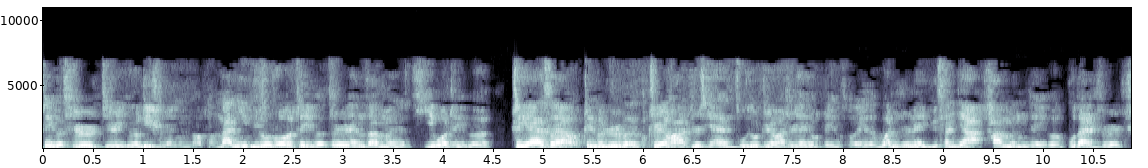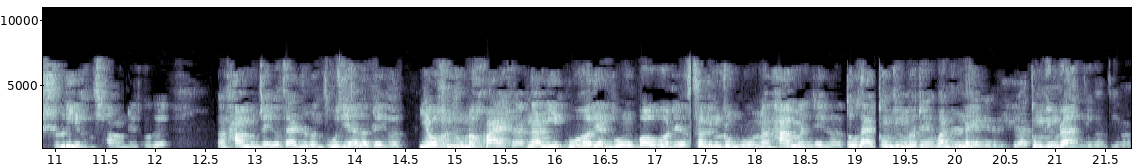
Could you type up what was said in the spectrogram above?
这个其实只是一个历史原因造成。那你比如说这个之前咱们提过这个 JSL，这个日本职业化之前，足球职业化之前有这个所谓的丸之内御三家，他们这个不但是实力很强，这球队，那他们这个在日本足协的这个也有很重的话语权。那你古河电工，包括这个三菱重工，那他们这个都在东京的这个丸之内这个地区，东京站这个地方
